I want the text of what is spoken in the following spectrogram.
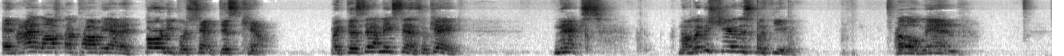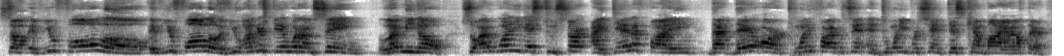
And I locked that property at a 30% discount. Like, does that make sense? Okay. Next. Now, let me share this with you. Oh, man. So if you follow, if you follow, if you understand what I'm saying, let me know. So I want you guys to start identifying that there are 25% and 20% discount buy out there.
